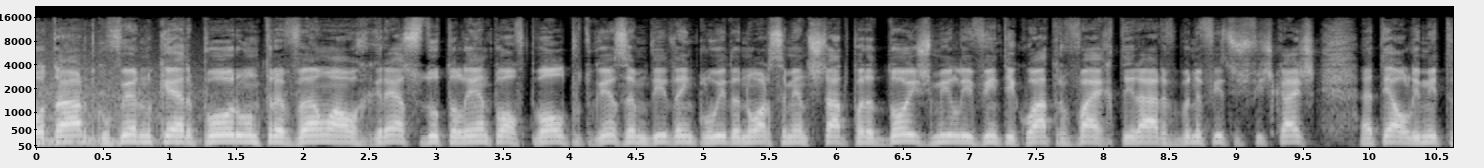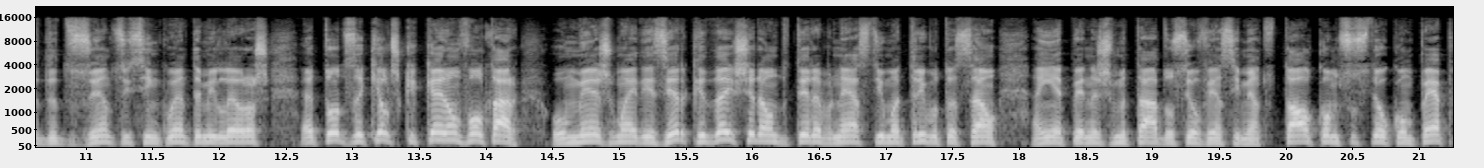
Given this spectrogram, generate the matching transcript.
Boa tarde. Governo quer pôr um travão ao regresso do talento ao futebol português. A medida incluída no Orçamento de Estado para 2024 vai retirar benefícios fiscais até ao limite de 250 mil euros a todos aqueles que queiram voltar. O mesmo é dizer que deixarão de ter a benesse de uma tributação em apenas metade do seu vencimento, tal como sucedeu com Pep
